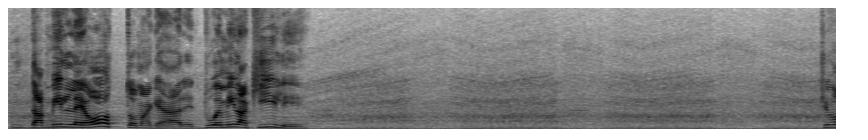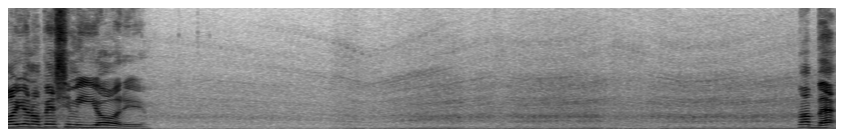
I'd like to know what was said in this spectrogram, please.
da 1800 magari 2000 kg ci vogliono pesi migliori. Vabbè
